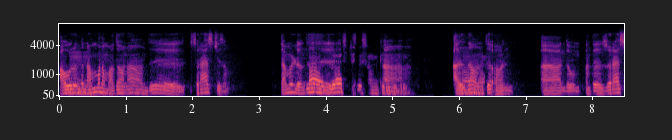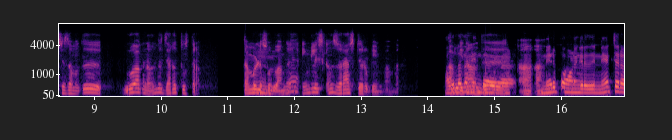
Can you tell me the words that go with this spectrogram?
அவர் வந்து நம்பின. மதம்னா வந்து சொராஸ்டிசம் தமிழ்ல வந்து அதுதான். வந்து அந்த அந்த ஜொராஸ்டிசம் வந்து உருவாக்குன வந்து ஜரத்துஸ்திரா தமிழ்ல சொல்லுவாங்க. இங்கிலீஷ்ல வந்து ஜொராஸ்டர் அப்படிம்பாங்க அதுல அப்படிதான் தானே இந்த வந்து நெருப்ப வணங்குறது நேச்சரை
